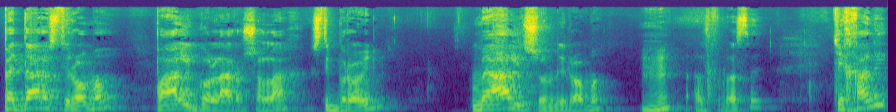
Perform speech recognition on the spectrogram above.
Πεντάρα στη Ρώμα, πάλι γκολάρο Σαλάχ στην πρώην, με Άλισον η Ρώμα, αν θυμάστε. Και χάνει,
